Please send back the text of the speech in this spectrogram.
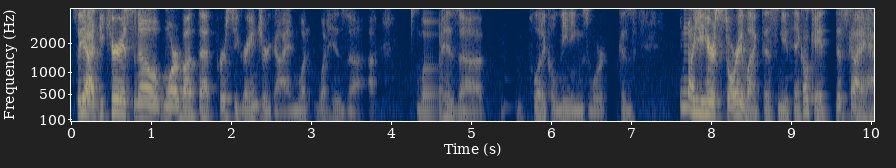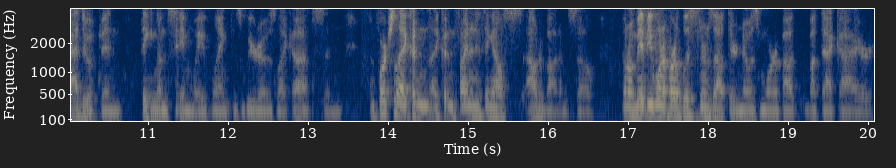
So yeah, I'd be curious to know more about that Percy Granger guy and what what his uh, what his uh, political leanings were, because you know you hear a story like this and you think, okay, this guy had to have been thinking on the same wavelength as weirdos like us, and unfortunately, I couldn't I couldn't find anything else out about him. So I don't know. Maybe one of our listeners out there knows more about about that guy or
